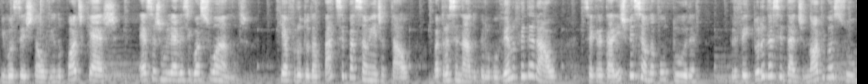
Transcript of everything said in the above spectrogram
e você está ouvindo o podcast Essas Mulheres Iguaçuanas, que é fruto da participação em edital patrocinado pelo Governo Federal, Secretaria Especial da Cultura, Prefeitura da cidade de Nova Iguaçu,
